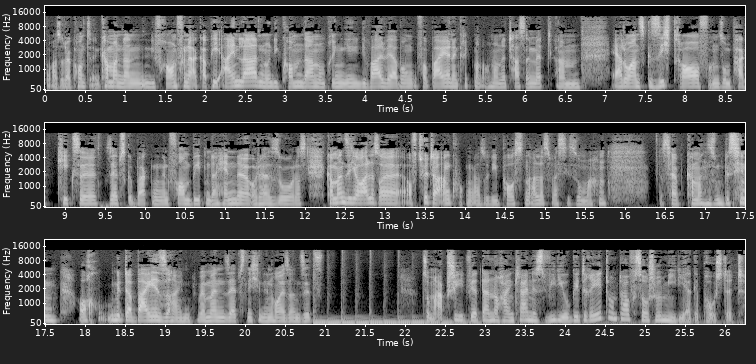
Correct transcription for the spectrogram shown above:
Also da konnte, kann man dann die Frauen von der AKP einladen und die kommen dann und bringen ihnen die Wahlwerbung vorbei. Dann kriegt man auch noch eine Tasse mit ähm, Erdogans Gesicht drauf und so ein paar Kekse selbstgebacken in Form betender Hände oder so. Das kann man sich auch alles äh, auf Twitter angucken. Also die posten alles, was sie so machen. Deshalb kann man so ein bisschen auch mit dabei sein, wenn man selbst nicht in den Häusern sitzt. Zum Abschied wird dann noch ein kleines Video gedreht und auf Social Media gepostet.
